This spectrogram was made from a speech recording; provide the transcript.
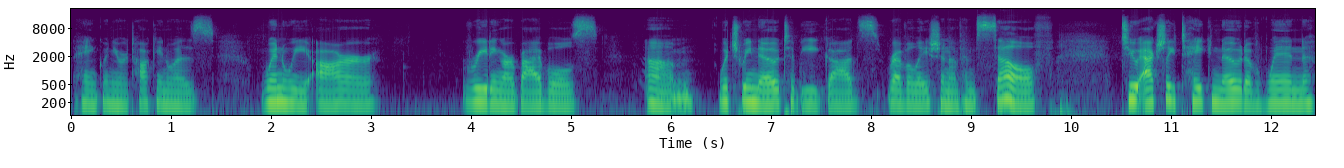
Hank, when you were talking was when we are reading our Bibles, um, which we know to be God's revelation of Himself, to actually take note of when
